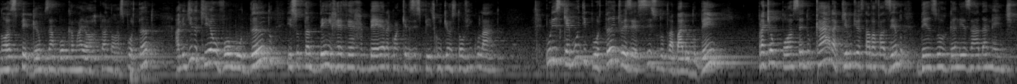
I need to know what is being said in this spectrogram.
Nós pegamos a boca maior para nós. Portanto, à medida que eu vou mudando, isso também reverbera com aqueles espíritos com quem eu estou vinculado. Por isso que é muito importante o exercício do trabalho do bem, para que eu possa educar aquilo que eu estava fazendo desorganizadamente.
